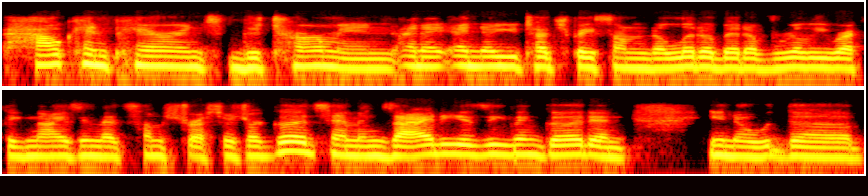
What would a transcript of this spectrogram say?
how can parents determine and I, I, know you touched base on it a little bit of really recognizing that some stressors are good some anxiety is even good and you know the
